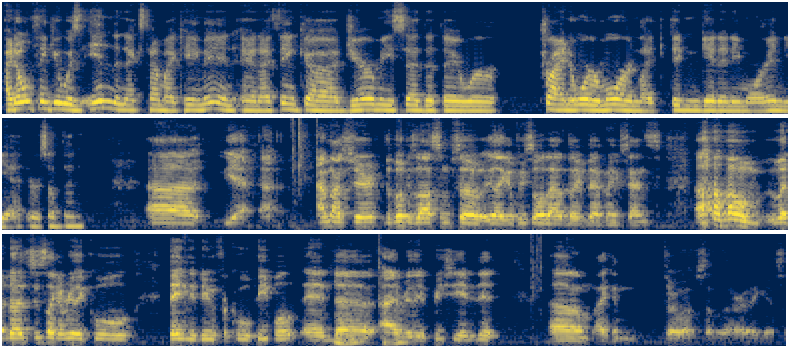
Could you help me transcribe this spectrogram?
I don't think it was in the next time I came in, and I think uh, Jeremy said that they were trying to order more and like didn't get any more in yet or something. Uh, yeah, uh, I'm not sure. The book is awesome, so like if we sold out, like that makes sense. Um, but no, it's just like a really cool thing to do for cool people, and uh, I really appreciated it. Um, I can throw up some of the art, I guess.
